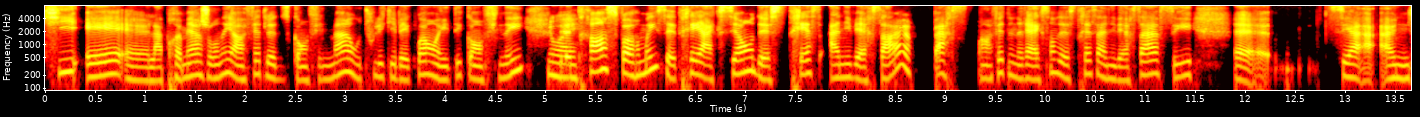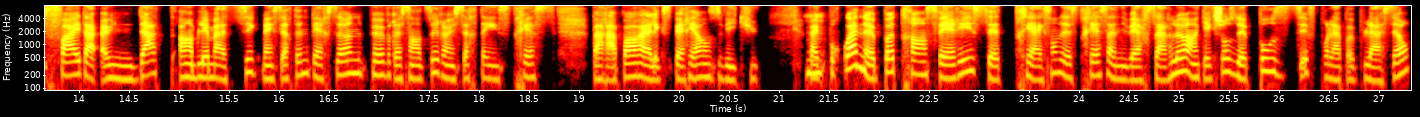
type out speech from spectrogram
qui est euh, la première journée en fait du confinement où tous les Québécois ont été confinés, de transformer cette réaction de stress anniversaire? Parce en fait une réaction de stress anniversaire, c'est euh, c'est à, une fête, à, une date emblématique, mais certaines personnes peuvent ressentir un certain stress par rapport à l'expérience vécue. Mmh. pourquoi ne pas transférer cette réaction de stress anniversaire-là en quelque chose de positif pour la population?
